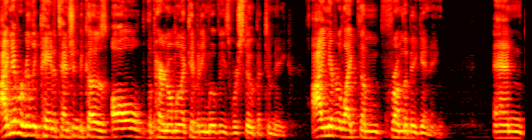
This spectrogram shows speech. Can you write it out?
I never really paid attention because all the paranormal activity movies were stupid to me. I never liked them from the beginning. And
